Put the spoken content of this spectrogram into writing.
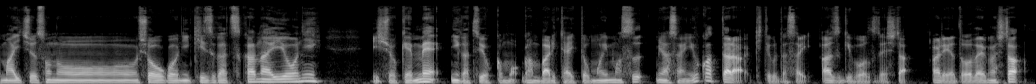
まあ一応その称号に傷がつかないように、一生懸命2月4日も頑張りたいと思います。皆さんよかったら来てください。あずき坊主でした。ありがとうございました。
